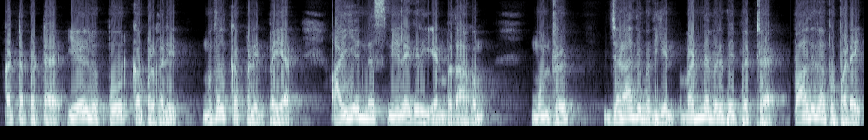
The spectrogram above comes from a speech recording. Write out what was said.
கட்டப்பட்ட ஏழு போர் கப்பல்களில் முதல் கப்பலின் பெயர் ஐஎன்எஸ் நீலகிரி என்பதாகும். மூன்று ஜனாதிபதியின் வண்ண விருதை பெற்ற பாதுகாப்பு படை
